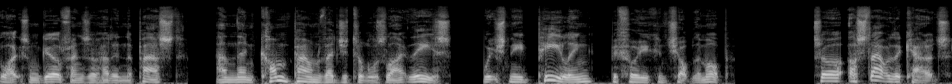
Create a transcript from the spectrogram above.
like some girlfriends I've had in the past, and then compound vegetables like these, which need peeling before you can chop them up. So I'll start with the carrots.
